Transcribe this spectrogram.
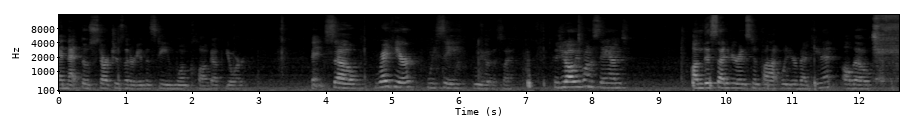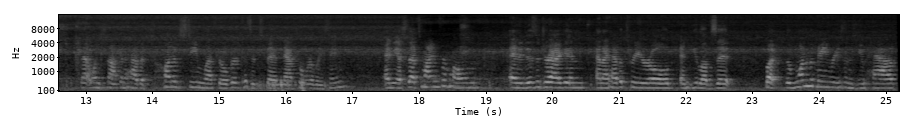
and that those starches that are in the steam won't clog up your thing. So right here, we see, let me go this way, because you always want to stand on this side of your Instant Pot when you're venting it, although that one's not going to have a ton of steam left over because it's been natural releasing. And yes, that's mine from home. And it is a dragon. And I have a three-year-old and he loves it. But the one of the main reasons you have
